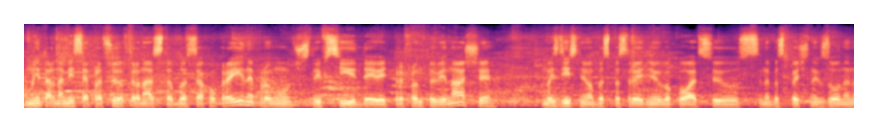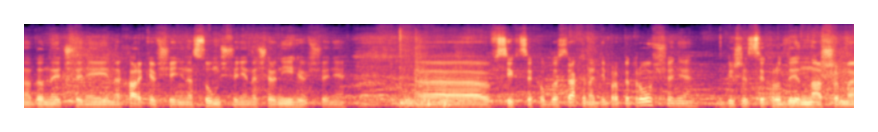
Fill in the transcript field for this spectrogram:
гуманітарна місія працює в 13 областях України, в числі всі 9 прифронтові наші. Ми здійснюємо безпосередню евакуацію з небезпечних зон на Донеччині, на Харківщині, на Сумщині, на Чернігівщині, е, всіх цих областях на Дніпропетровщині. Більшість цих родин нашими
